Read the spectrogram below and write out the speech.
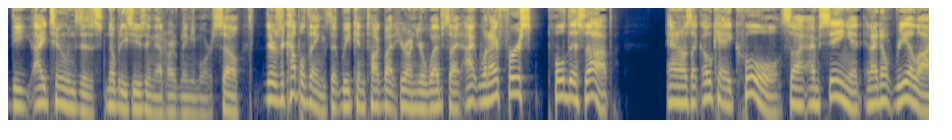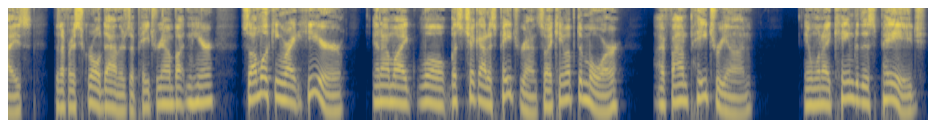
the iTunes is nobody's using that hardly anymore. So there's a couple things that we can talk about here on your website. I when I first pulled this up and I was like, okay, cool. So I, I'm seeing it and I don't realize that if I scroll down, there's a Patreon button here. So I'm looking right here and I'm like, well, let's check out his Patreon. So I came up to more. I found Patreon. And when I came to this page,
